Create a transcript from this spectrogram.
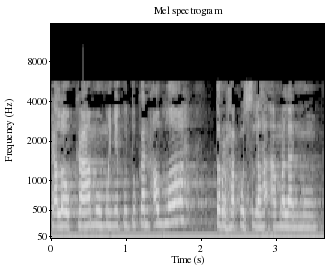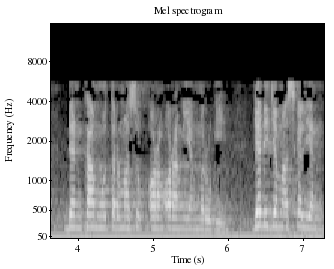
kalau kamu menyekutukan Allah, terhapuslah amalanmu dan kamu termasuk orang-orang yang merugi. Jadi jemaah sekalian,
